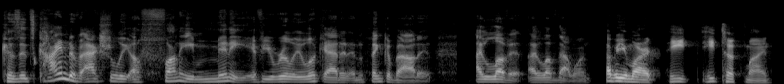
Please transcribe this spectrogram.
Because it's kind of actually a funny mini if you really look at it and think about it. I love it. I love that one. How about you, Mark? He he took mine.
